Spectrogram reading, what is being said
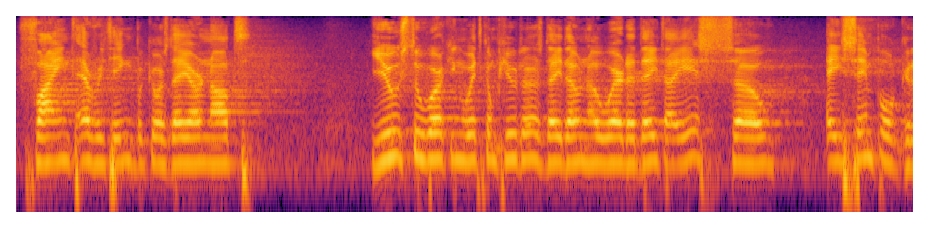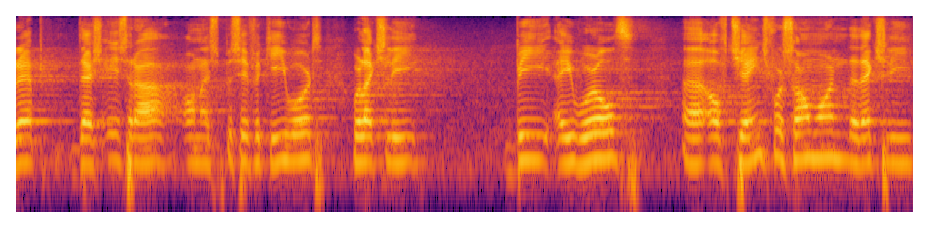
find everything because they are not used to working with computers. They don't know where the data is. So a simple grep dash ISRA on a specific keyword will actually be a world uh, of change for someone that actually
